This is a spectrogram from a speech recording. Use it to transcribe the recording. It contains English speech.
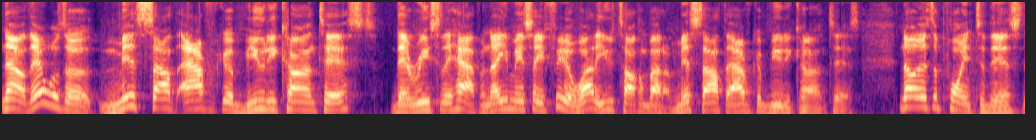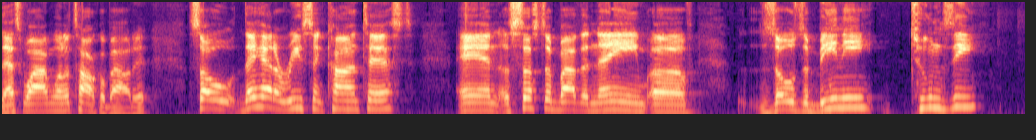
Now, there was a Miss South Africa beauty contest that recently happened. Now, you may say, Phil, why are you talking about a Miss South Africa beauty contest? No, there's a point to this. That's why I'm going to talk about it. So, they had a recent contest, and a sister by the name of Zozibini Tunzi,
